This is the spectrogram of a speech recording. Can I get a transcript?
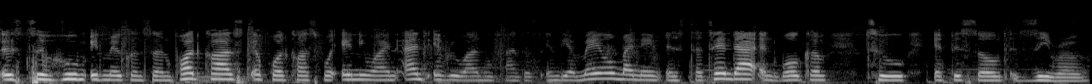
is To Whom It May Concern podcast, a podcast for anyone and everyone who finds us in their mail. My name is Tatenda and welcome to episode zero.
